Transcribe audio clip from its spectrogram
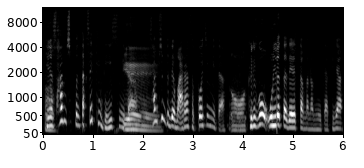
그냥 어. 30분 딱 세팅돼 있습니다. 예. 30분 되면 알아서 꺼집니다. 어, 그리고 올렸다 내렸다만 합니다. 그냥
